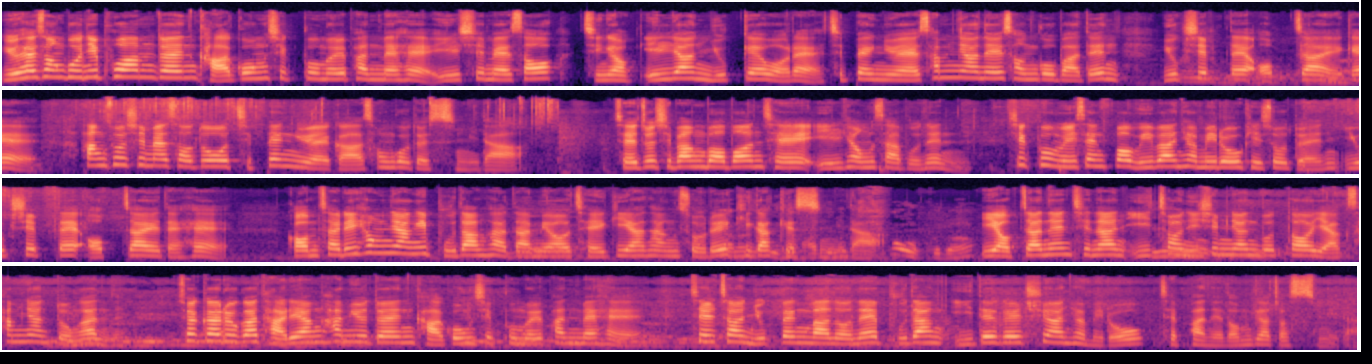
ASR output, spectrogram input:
유해 성분이 포함된 가공식품을 판매해 1심에서 징역 1년 6개월에 집행유예 3년을 선고받은 60대 업자에게 항소심에서도 집행유예가 선고됐습니다. 제주지방법원 제1형사부는 식품위생법 위반 혐의로 기소된 60대 업자에 대해 검찰이 형량이 부당하다며 제기한 항소를 기각했습니다. 이 업자는 지난 2020년부터 약 3년 동안 쇳가루가 다량 함유된 가공식품을 판매해 7,600만 원의 부당 이득을 취한 혐의로 재판에 넘겨졌습니다.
